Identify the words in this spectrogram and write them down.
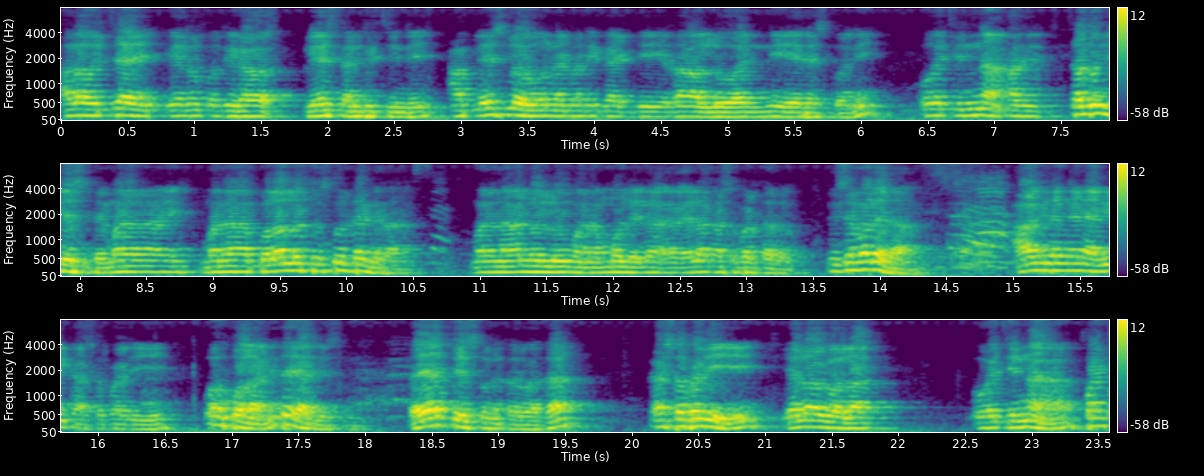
అలా వచ్చాయి ఏదో కొద్దిగా ప్లేస్ కనిపించింది. ఆ ప్లేస్లో ఉన్నటువంటి గడ్డి రాళ్ళు అన్ని ఏరేసుకొని ఒక చిన్న అది చదువు చేస్తుంటాయి మన మన పొలాల్లో చూస్తుంటాం కదా. మన నాన్నోళ్ళు మన అమ్మోళ్ళు ఎలా ఎలా కష్టపడతారు. చూసామా లేదా? ఆ విధంగానే అవి కష్టపడి ఒక పొలాన్ని తయారు చేసుకున్నాయి తయారు చేసుకున్న తర్వాత కష్టపడి ఎలాగోలా ఒక చిన్న పంట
